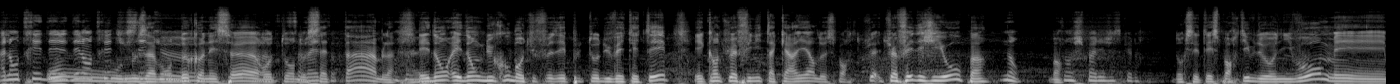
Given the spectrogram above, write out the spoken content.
À l'entrée, dès, dès l'entrée, tu nous sais avons que- deux connaisseurs voilà, autour de cette être- table. Ouais. Et donc, et donc, du coup, bon, tu faisais plutôt du VTT. Et quand tu as fini ta carrière de sport, tu as, tu as fait des JO ou pas? Non, Bon. non, je suis pas allée jusque-là. Donc c'était sportif de haut niveau, mais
